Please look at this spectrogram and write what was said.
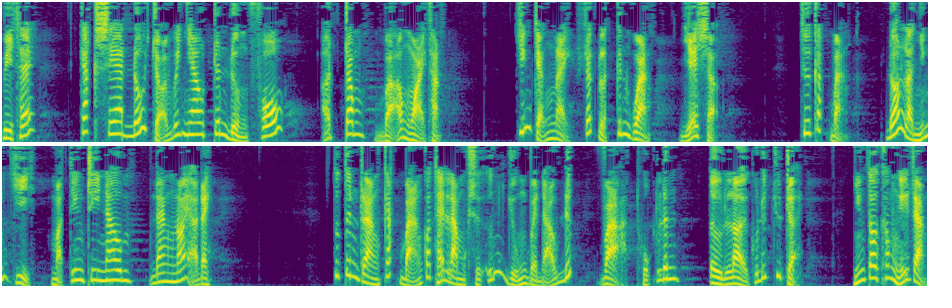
Vì thế, các xe đối chọi với nhau trên đường phố, ở trong và ở ngoài thành. Chiến trận này rất là kinh hoàng, dễ sợ. Thưa các bạn, đó là những gì mà tiên tri Naum đang nói ở đây. Tôi tin rằng các bạn có thể làm một sự ứng dụng về đạo đức và thuộc linh từ lời của Đức Chúa Trời. Nhưng tôi không nghĩ rằng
